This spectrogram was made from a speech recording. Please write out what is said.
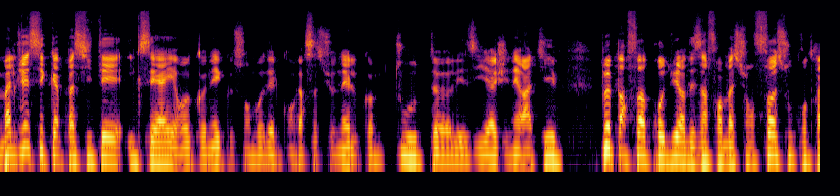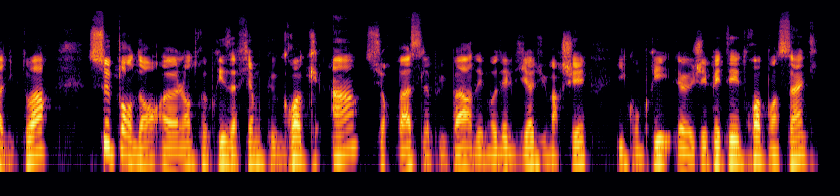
malgré ses capacités, XAI reconnaît que son modèle conversationnel comme toutes les IA génératives, peut parfois produire des informations fausses ou contradictoires. Cependant, euh, l'entreprise affirme que Grok 1 surpasse la plupart des modèles d'IA du marché, y compris euh, GPT 3.5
